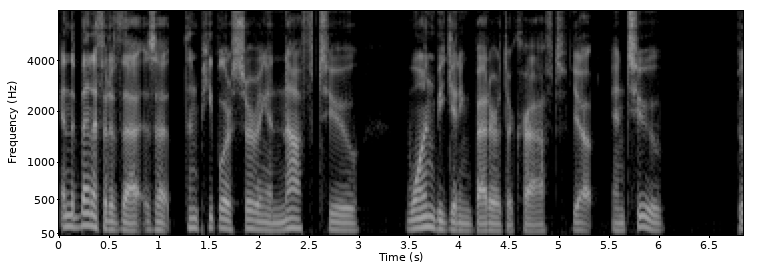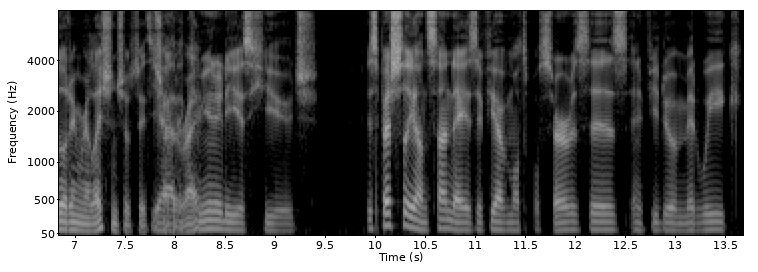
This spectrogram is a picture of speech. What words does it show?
and the benefit of that is that then people are serving enough to one be getting better at their craft yep, and two building relationships with each yeah, other the right community is huge, especially on Sundays. If you have multiple services and if you do a midweek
